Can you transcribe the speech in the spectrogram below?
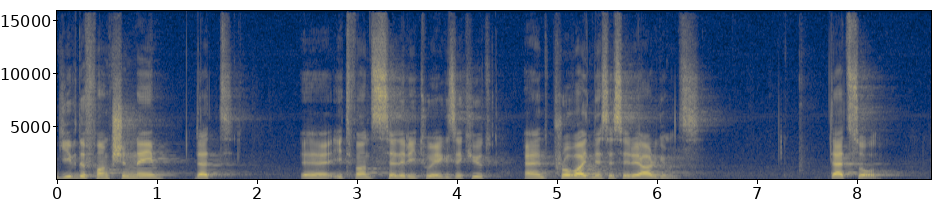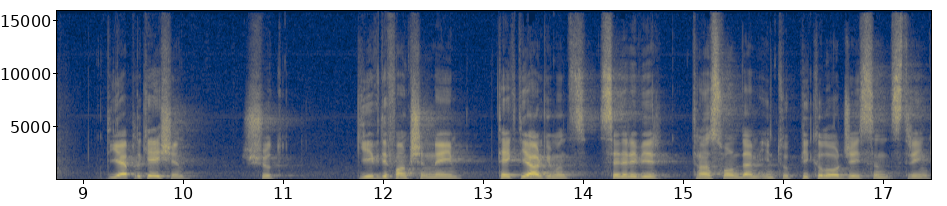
give the function name that uh, it wants Celery to execute and provide necessary arguments. That's all. The application should give the function name, take the arguments, Celery will transform them into pickle or JSON string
